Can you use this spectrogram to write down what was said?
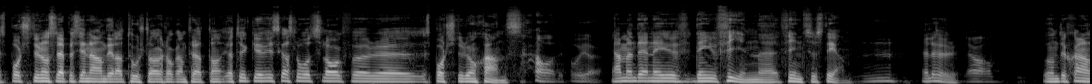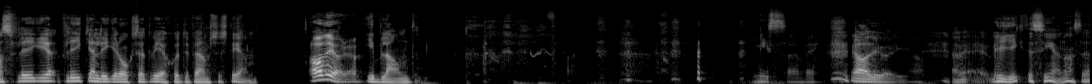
Sportstudion släpper sina andelar torsdagar klockan 13. Jag tycker vi ska slå ett slag för eh, Sportstudion Chans. ja, det får vi göra. Ja, men den är ju, den är ju fin, eh, fint system. Mm. Eller hur? Ja. Under chansfliken ligger också ett V75-system. ja, det gör det. Ibland. Missa en vecka. Ja, det gör det. Hur gick det senast? Eh,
